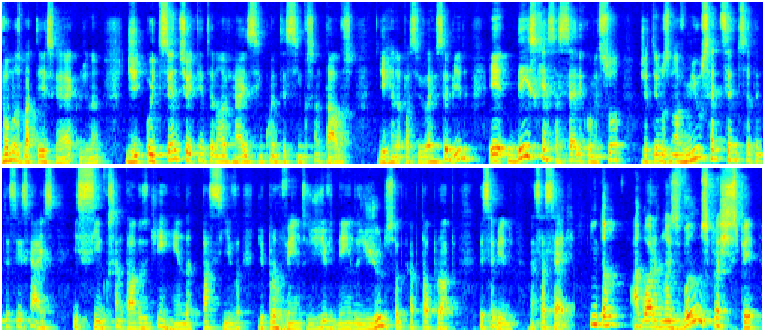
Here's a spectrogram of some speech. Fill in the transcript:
Vamos bater esse recorde né, de R$ 889,55 de renda passiva recebida. E desde que essa série começou, já temos R$ 9.776,05 de renda passiva, de proventos, de dividendos, de juros sobre capital próprio recebido nessa série. Então, agora nós vamos para a XP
